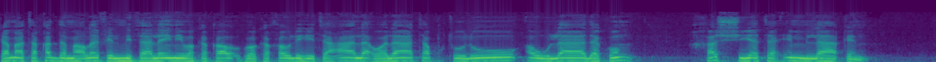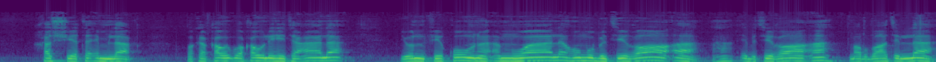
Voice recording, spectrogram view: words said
كما تقدم عليه في المثالين وكقوله تعالى ولا تقتلوا أولادكم خشية إملاق. خشية إملاق. وقوله تعالى ينفقون أموالهم ابتغاء ابتغاء مرضات الله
